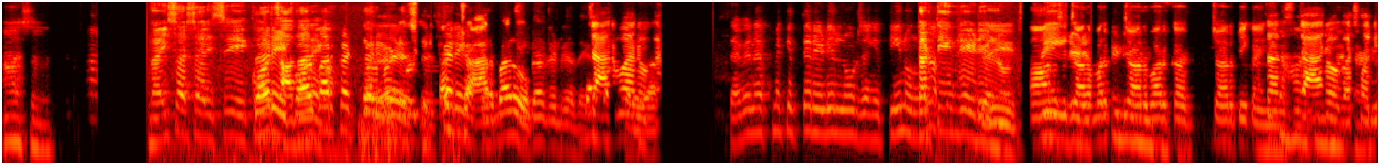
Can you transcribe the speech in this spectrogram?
हाँ सर नहीं सर सर इससे एक सर और एक ज़्यादा और बार कट करेगा चार बार हो चार बार होगा सेवन एफ़ में कितने रेडियल नोड्स आएँगे तीन होंगे ना? थर्टीन रेडियल नोट हाँ चार बार चार बार का चार पी का सर चार होगा सॉरी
